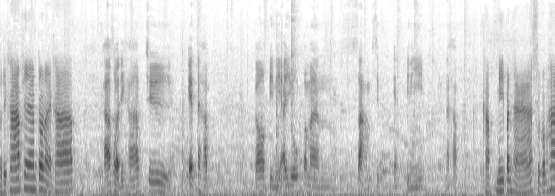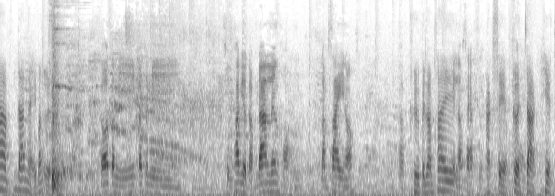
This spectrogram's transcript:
สวัสดีครับช่วยแนะนำตัวหน่อยครับ ครับ สวัสดีครับ ชื่อเอสนะครับ ก็ปีนี้อายุประมาณ 31 ปีนี้นะครับ ครับ มีปัญหาสุขภาพด้านไหนบ้างเอ่ย ก็ตอนนี้ก็จะมีสุขภาพเกี่ยวกับด้านเรื่องของลำไส้เนาะ ครับ คือเป็นลำไส้เป็นลำไส้อักเสบ อักเสบ เกิดจากเหตุ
